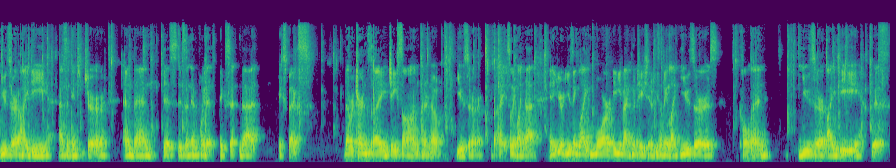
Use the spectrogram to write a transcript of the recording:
user ID as an integer, and then this is an endpoint that, that expects that returns a JSON, I don't know, user, right? Something like that. And if you're using like more idiomatic notation, it would be something like users colon user ID with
